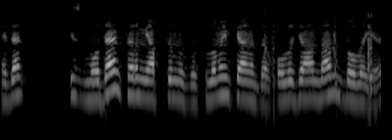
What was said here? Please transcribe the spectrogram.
Neden? Biz modern tarım yaptığımızda sulama imkanı da olacağından dolayı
